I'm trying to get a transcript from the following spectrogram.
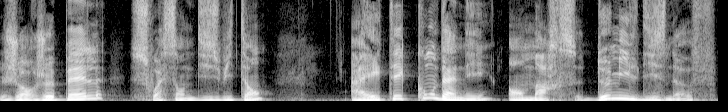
Georges Pell, 78 ans, a été condamné en mars 2019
